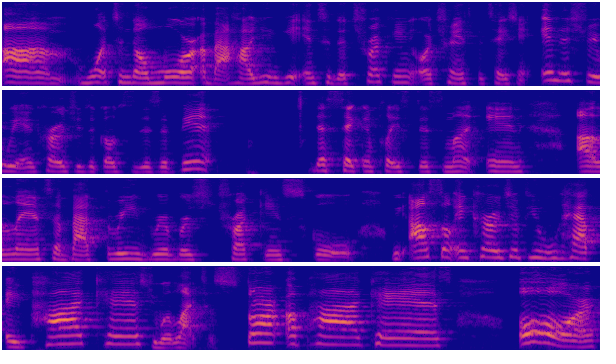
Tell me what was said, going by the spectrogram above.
um, want to know more about how you can get into the trucking or transportation industry, we encourage you to go to this event that's taking place this month in Atlanta by Three Rivers Trucking School. We also encourage if you have a podcast, you would like to start a podcast, or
